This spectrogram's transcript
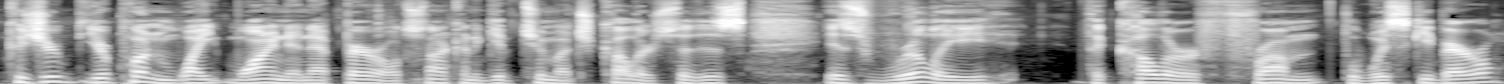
because you're you're putting white wine in that barrel. It's not going to give too much color. So this is really the color from the whiskey barrel,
